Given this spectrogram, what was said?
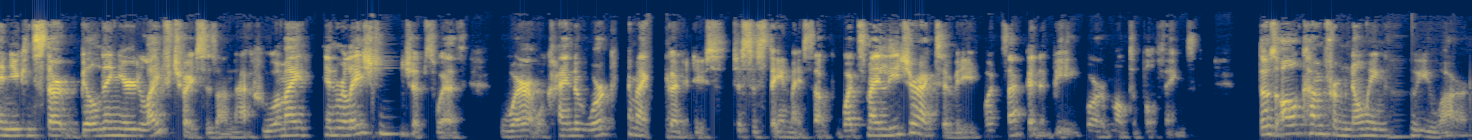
And you can start building your life choices on that. Who am i in relationships with? Where what kind of work am i going to do to sustain myself? What's my leisure activity? What's that going to be? Or multiple things. Those all come from knowing who you are.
